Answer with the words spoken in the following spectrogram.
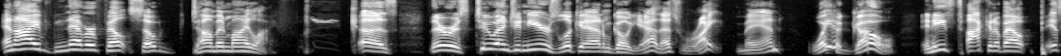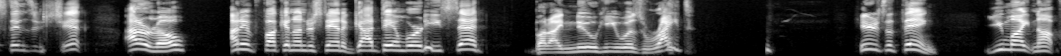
And I've never felt so dumb in my life. Cuz there was two engineers looking at him go, "Yeah, that's right, man. Way to go." And he's talking about pistons and shit. I don't know. I didn't fucking understand a goddamn word he said, but I knew he was right. Here's the thing you might not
